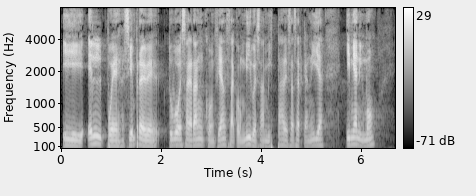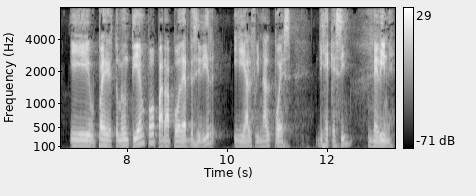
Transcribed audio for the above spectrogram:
y él pues siempre tuvo esa gran confianza conmigo, esa amistad, esa cercanía y me animó y pues tomé un tiempo para poder decidir y al final pues dije que sí, me vine.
